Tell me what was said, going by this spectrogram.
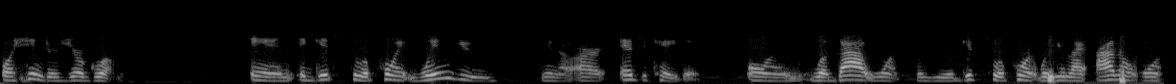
or hinders your growth. And it gets to a point when you, you know, are educated on what God wants for you. It gets to a point where you're like, I don't want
